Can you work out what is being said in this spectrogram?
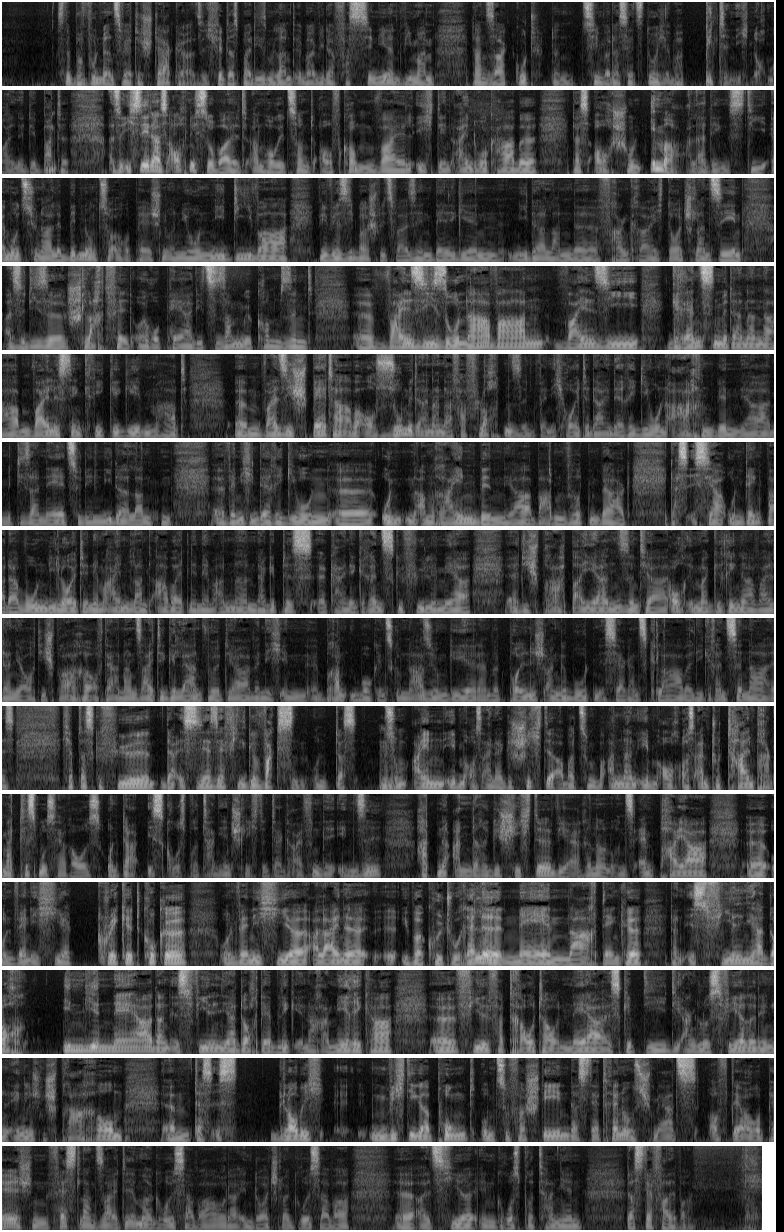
Das ist eine bewundernswerte Stärke. Also ich finde das bei diesem Land immer wieder faszinierend, wie man dann sagt, gut, dann ziehen wir das jetzt durch, aber bitte nicht nochmal eine Debatte. Also ich sehe das auch nicht so bald am Horizont aufkommen, weil ich den Eindruck habe, dass auch schon immer allerdings die emotionale Bindung zur Europäischen Union nie die war, wie wir sie beispielsweise in Belgien, Niederlande, Frankreich, Deutschland sehen. Also diese Schlachtfeld-Europäer, die zusammengekommen sind, äh, weil sie so nah waren, weil sie Grenzen mit miteinander haben, weil es den Krieg gegeben hat, ähm, weil sie später aber auch so miteinander verflochten sind. Wenn ich heute da in der Region Aachen bin, ja, mit dieser Nähe zu den Niederlanden, äh, wenn ich in der Region äh, unten am Rhein bin, ja, Baden-Württemberg, das ist ja undenkbar. Da wohnen die Leute in dem einen Land, arbeiten in dem anderen. Da gibt es äh, keine Grenzgefühle mehr. Äh, die Sprachbarrieren sind ja auch immer geringer, weil dann ja auch die Sprache auf der anderen Seite gelernt wird. Ja, wenn ich in äh, Brandenburg ins Gymnasium gehe, dann wird Polnisch angeboten, ist ja ganz klar, weil die Grenze nah ist. Ich habe das Gefühl, Gefühl, da ist sehr, sehr viel gewachsen und das mhm. zum einen eben aus einer Geschichte, aber zum anderen eben auch aus einem totalen Pragmatismus heraus. Und da ist Großbritannien schlicht und ergreifend eine Insel, hat eine andere Geschichte. Wir erinnern uns Empire äh, und wenn ich hier Cricket gucke und wenn ich hier alleine äh, über kulturelle Nähen nachdenke, dann ist vielen ja doch Indien näher, dann ist vielen ja doch der Blick nach Amerika äh, viel vertrauter und näher. Es gibt die, die Anglosphäre, den englischen Sprachraum. Ähm, das ist glaube ich, ein wichtiger Punkt, um zu verstehen, dass der Trennungsschmerz auf der europäischen Festlandseite immer größer war oder in Deutschland größer war äh, als hier in Großbritannien, das der Fall war.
